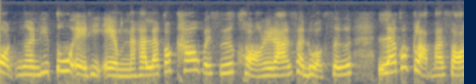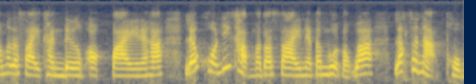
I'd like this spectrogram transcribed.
กดเงินที่ตู้ ATM นะคะแล้วก็เข้าไปซื้อของในร้านสะดวกซื้อ แล้วก็กลับมาซ้อนมอเตอร์ไซค์คันเดิมออกไปนะคะ แล้วคนที่ขับมอเตอร์ไซค์เนี่ยตำรวจบอกว่าลักษณะผม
